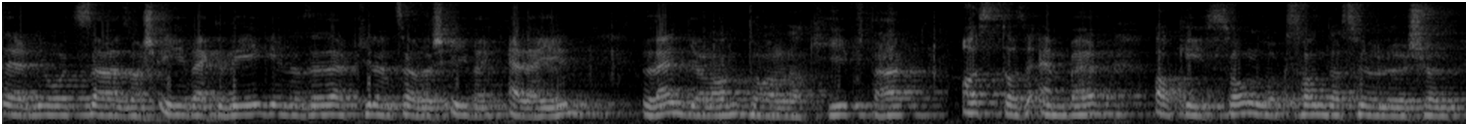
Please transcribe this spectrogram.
1800-as évek végén, az 1900-as évek elején Lengyel Antalnak hívták azt az embert, aki Szolnok szandaszőlősön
